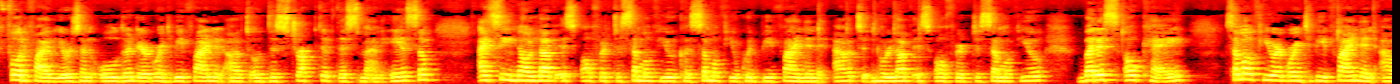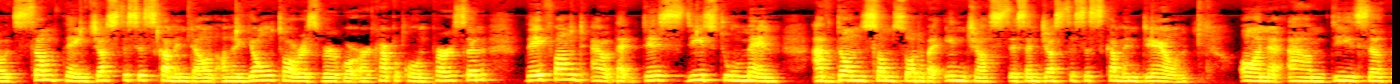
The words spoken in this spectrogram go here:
45 years and older, they're going to be finding out how destructive this man is. So I see no love is offered to some of you because some of you could be finding it out. No love is offered to some of you, but it's okay some of you are going to be finding out something. Justice is coming down on a young Taurus, Virgo, or Capricorn person. They found out that this these two men have done some sort of an injustice and justice is coming down on um, these uh,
